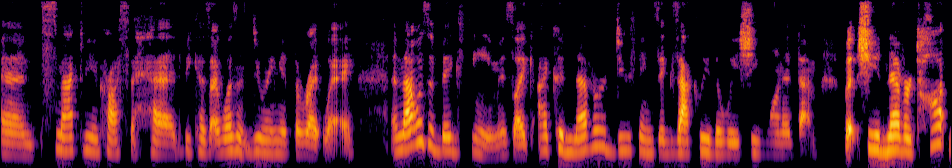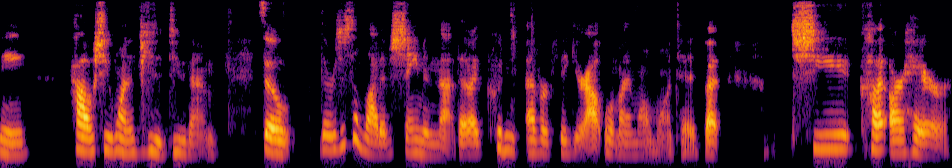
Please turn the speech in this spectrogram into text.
and smacked me across the head because I wasn't doing it the right way. And that was a big theme is like I could never do things exactly the way she wanted them, but she had never taught me how she wanted me to do them. So there was just a lot of shame in that that I couldn't ever figure out what my mom wanted. But she cut our hair,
